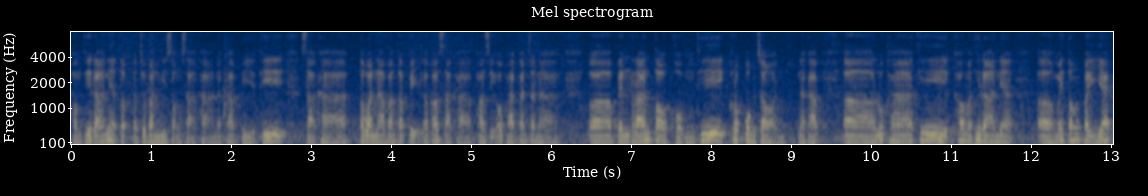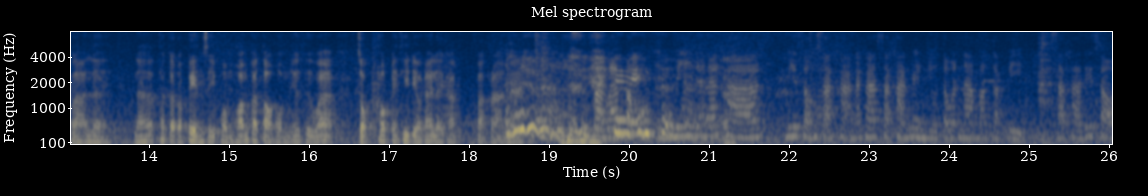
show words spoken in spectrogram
ของที่ร้านเนี่ยตอนปัจจุบันมี 2 สาขานะครับมีอยู่ที่สาขาตะวันนาบางกะปิ แล้วก็สาขาพาซิโอพากาญจนาเอ่อเป็นร้านต่อผมที่ครบวงจรนะครับเอ่อลูกค้าที่เข้ามาที่ร้านเนี่ยเอ่อไม่ต้องไปแยกร้านเลย นะถ้าเกิดว่าเปลี่ยนสีผมพร้อมกับต่อผมนี่ก็คือว่าจบครบในที่เดียวได้เลยครับ ฝากร้านนะ ฝากร้านต่อของเอมมี่ด้วยนะคะ มีสองสาขานะคะ สาขาหนึ่งอยู่ตะวันนาบางกะปิ สาขาที่สอง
